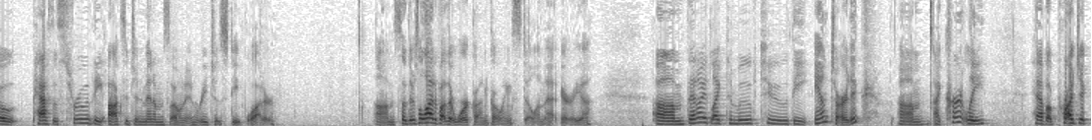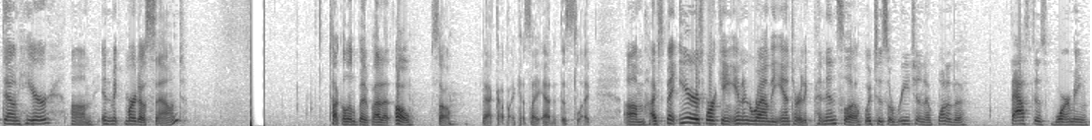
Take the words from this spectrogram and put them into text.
go, passes through the oxygen minimum zone and reaches deep water. Um, so there's a lot of other work ongoing still in that area. Um, then I'd like to move to the Antarctic. Um, I currently have a project down here um, in McMurdo Sound. Talk a little bit about it. Oh, so back up, I guess I added this slide. Um, I've spent years working in and around the Antarctic Peninsula, which is a region of one of the fastest warming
